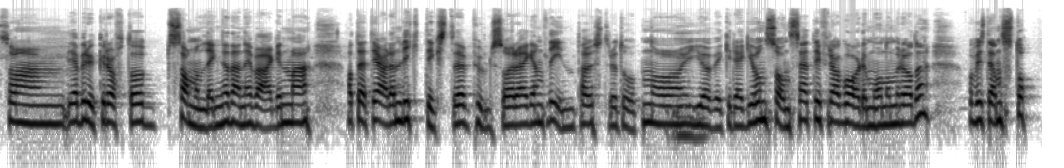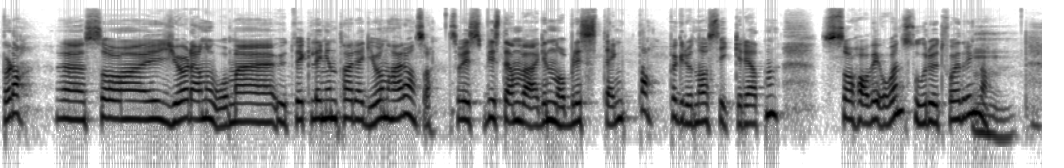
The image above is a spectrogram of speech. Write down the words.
Så um, jeg bruker ofte å sammenligne denne veien med at dette er den viktigste pulsåra egentlig inn til Østre Toten og mm. Gjøvik-regionen, sånn sett, fra Gardermoen-området. Og hvis den stopper, da, så gjør det noe med utviklingen av regionen her. Altså. Så hvis, hvis, den veien nå blir stengt da, pga. sikkerheten, så har vi òg en stor utfordring. Da. Mm.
